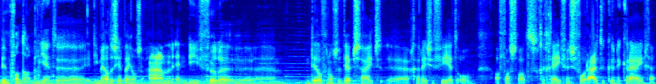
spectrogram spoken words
Wim van Dam. Cliënten die melden zich bij ons aan en die vullen uh, een deel van onze website uh, gereserveerd om alvast wat gegevens vooruit te kunnen krijgen.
